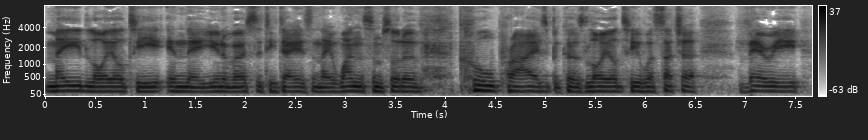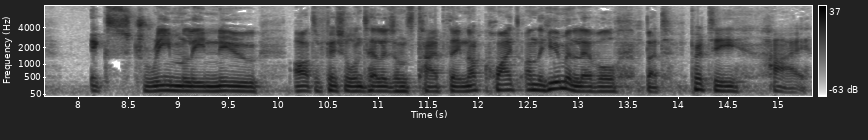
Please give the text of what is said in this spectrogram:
made loyalty in their university days and they won some sort of cool prize because loyalty was such a very extremely new artificial intelligence type thing, not quite on the human level, but pretty high.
